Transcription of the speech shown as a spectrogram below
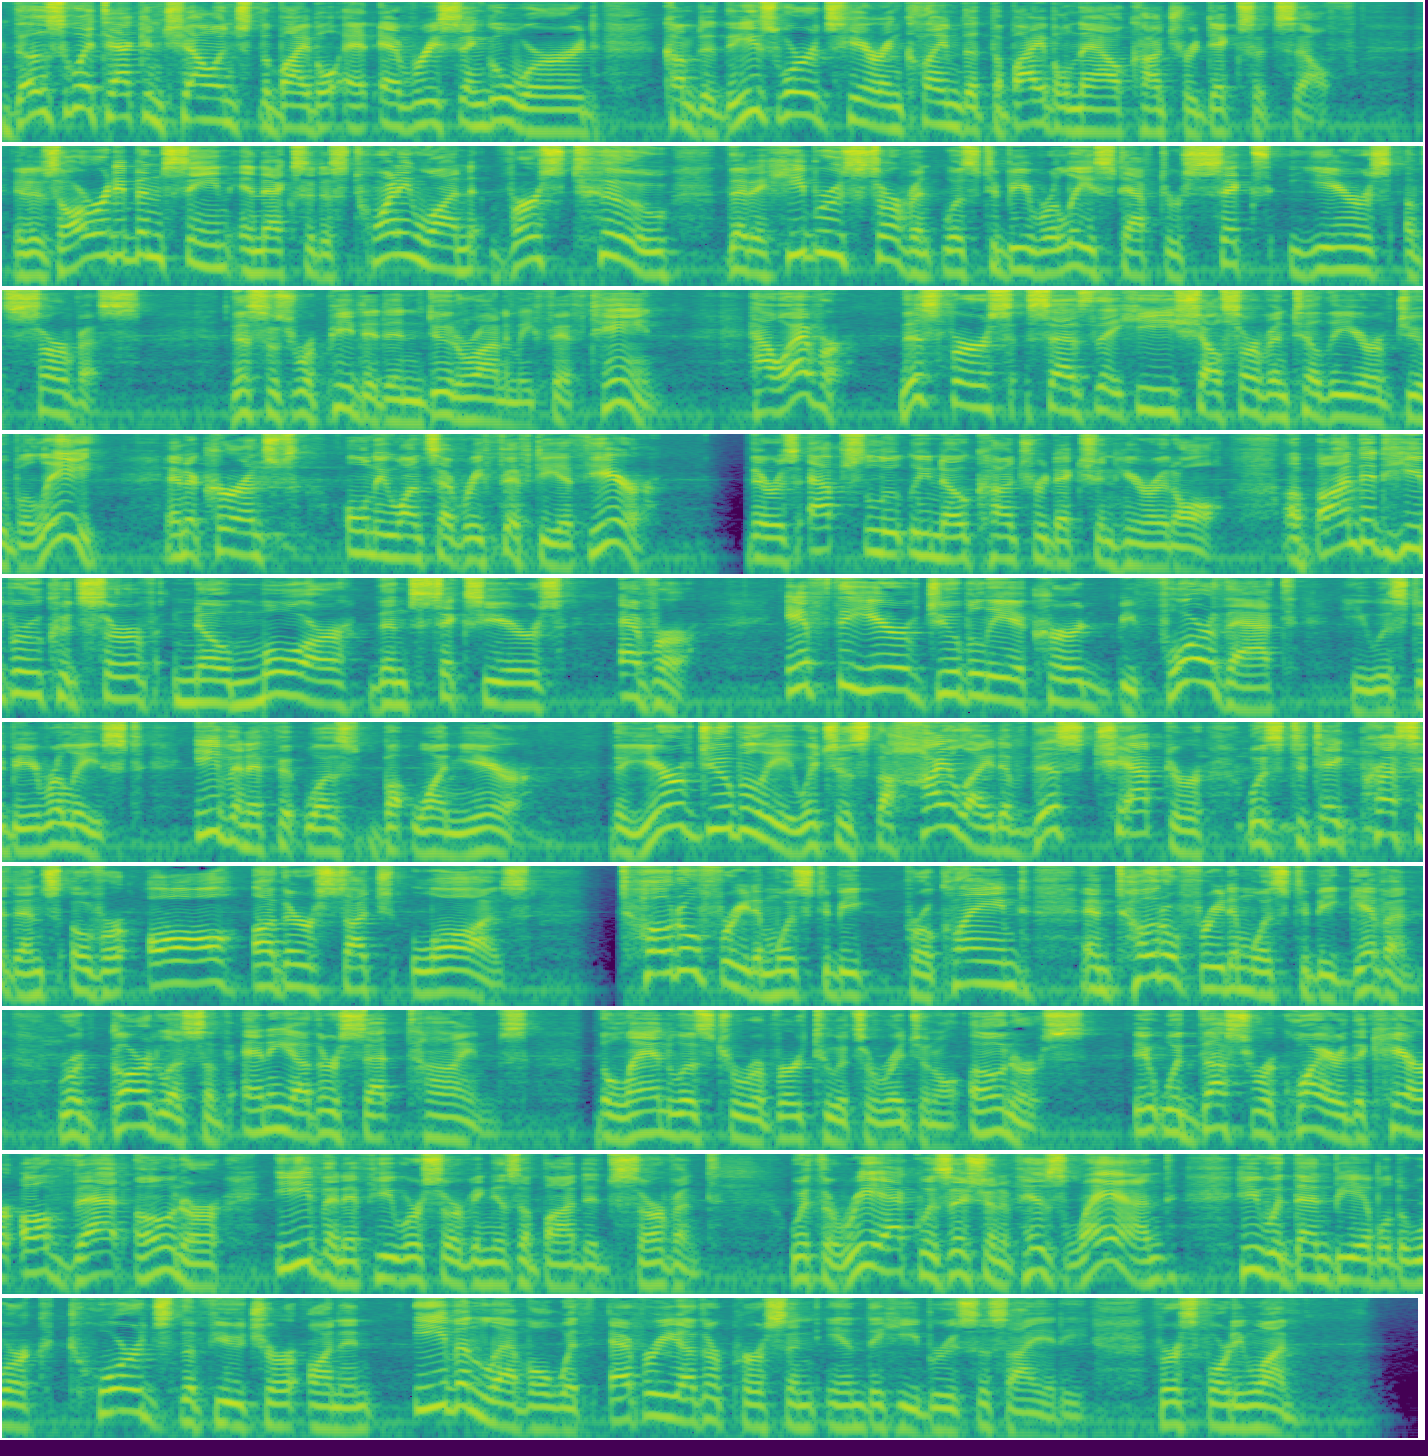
Those who attack and challenge the Bible at every single word come to these words here and claim that the Bible now contradicts itself. It has already been seen in Exodus 21, verse 2, that a Hebrew servant was to be released after six years of service. This is repeated in Deuteronomy 15. However, this verse says that he shall serve until the year of Jubilee. an occurrence only once every 50th year. There is absolutely no contradiction here at all. A bonded Hebrew could serve no more than six years ever. If the year of Jubilee occurred before that, he was to be released, even if it was but one year. The year of Jubilee, which is the highlight of this chapter, was to take precedence over all other such laws. Total freedom was to be proclaimed, and total freedom was to be given, regardless of any other set times. The land was to revert to its original owners. It would thus require the care of that owner, even if he were serving as a bonded servant. With the reacquisition of his land, he would then be able to work towards the future on an even level with every other person in the Hebrew society. Verse 41.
